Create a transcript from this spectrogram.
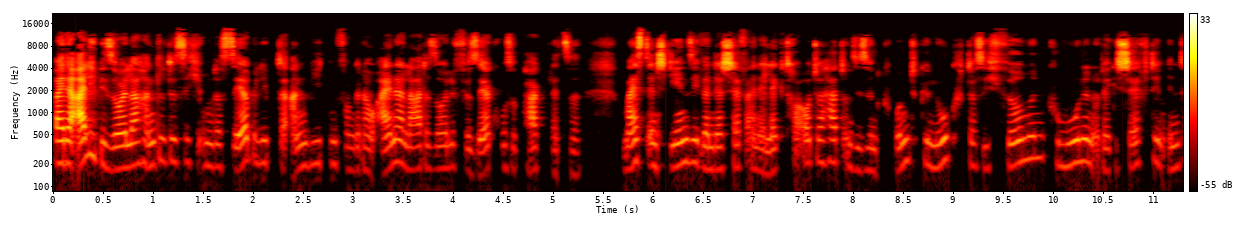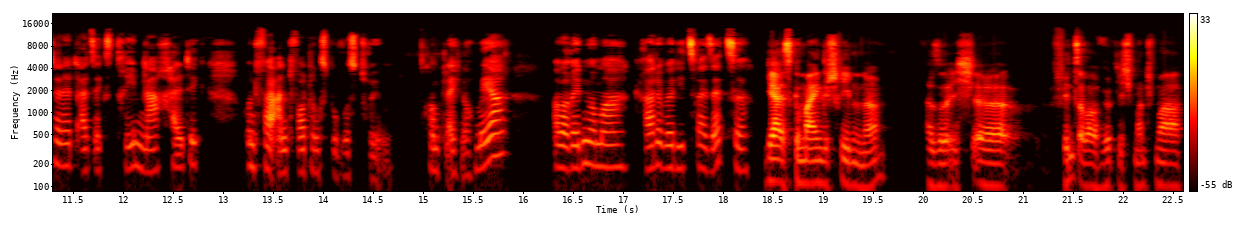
Bei der Alibi-Säule handelt es sich um das sehr beliebte Anbieten von genau einer Ladesäule für sehr große Parkplätze. Meist entstehen sie, wenn der Chef ein Elektroauto hat und sie sind Grund genug, dass sich Firmen, Kommunen oder Geschäfte im Internet als extrem nachhaltig und verantwortungsbewusst rühmen. Kommt gleich noch mehr, aber reden wir mal gerade über die zwei Sätze. Ja, ist gemein geschrieben, ne? Also ich äh, finde es aber auch wirklich manchmal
